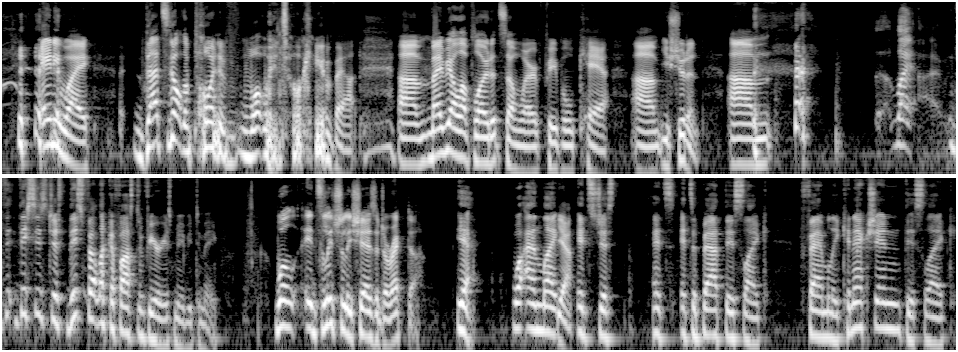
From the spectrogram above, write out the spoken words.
anyway, that's not the point of what we're talking about. Um, maybe I'll upload it somewhere if people care. Um, you shouldn't. Um, like, th- this is just this felt like a Fast and Furious movie to me. well, it's literally shares a director. Yeah. Well, and like, Yeah. it's just it's it's about this like family connection, this like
